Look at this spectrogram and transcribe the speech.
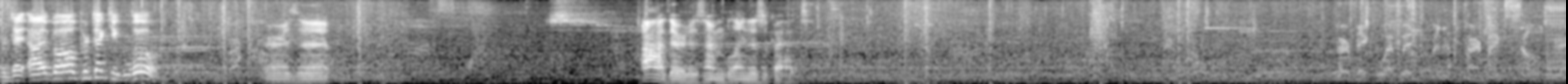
protect. I'll protect you. Go. Where is it? Ah, there it is. I'm blind as a bat. Perfect weapon for the perfect soldier.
